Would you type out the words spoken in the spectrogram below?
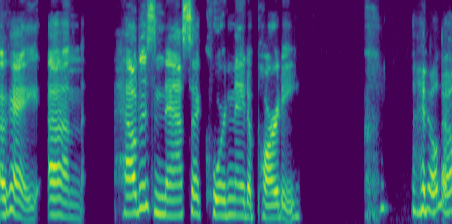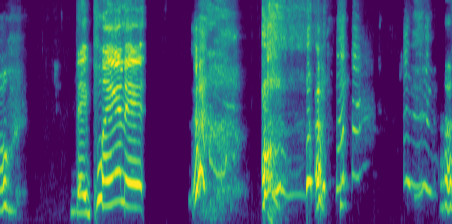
Okay. Um, how does NASA coordinate a party? I don't know. They plan it. I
